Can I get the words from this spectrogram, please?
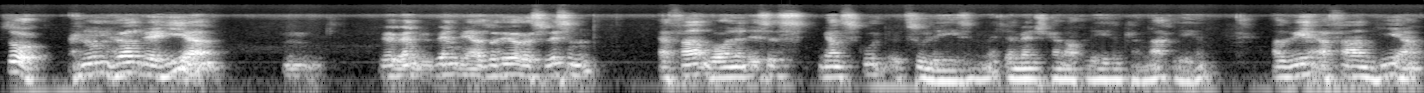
so, nun hören wir hier, wenn, wenn wir also höheres Wissen erfahren wollen, dann ist es ganz gut zu lesen. Nicht? Der Mensch kann auch lesen, kann nachlesen. Also wir erfahren hier,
